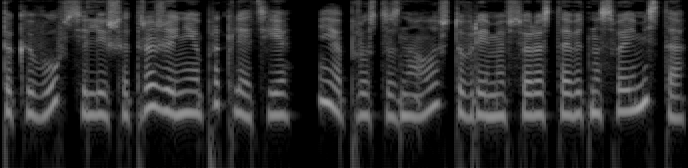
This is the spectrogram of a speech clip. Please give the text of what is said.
Так и вовсе лишь отражение проклятия. Я просто знала, что время все расставит на свои места.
